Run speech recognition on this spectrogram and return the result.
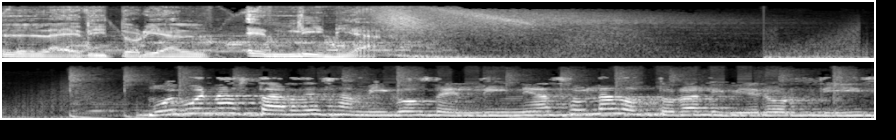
la editorial en línea. Muy buenas tardes amigos de En línea, soy la doctora Olivier Ortiz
